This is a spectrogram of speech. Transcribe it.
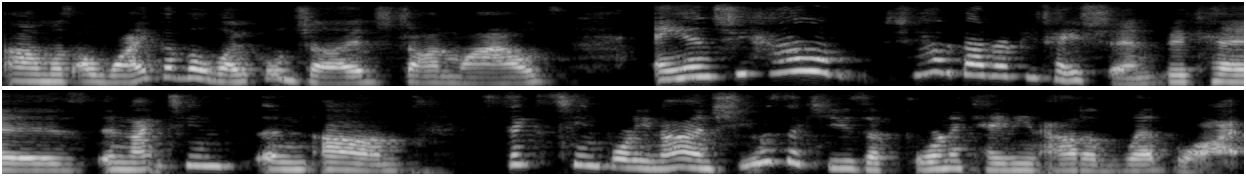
um, was a wife of a local judge, John Wildes, and she had she had a bad reputation because in 19 in um 1649 she was accused of fornicating out of wedlock.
